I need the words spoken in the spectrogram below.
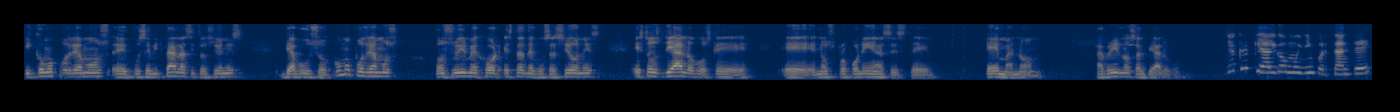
y cómo podríamos eh, pues evitar las situaciones de abuso, cómo podríamos construir mejor estas negociaciones, estos diálogos que eh, nos proponías, este, Emma, ¿no? Abrirnos al diálogo. Yo creo que algo muy importante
